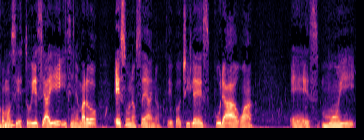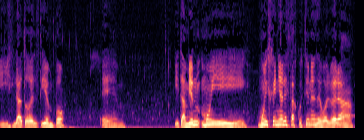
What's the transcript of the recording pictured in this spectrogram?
Como si estuviese ahí y sin embargo es un océano. Tipo, Chile es pura agua, eh, es muy isla todo el tiempo. Eh, y también muy, muy genial estas cuestiones de volver a,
